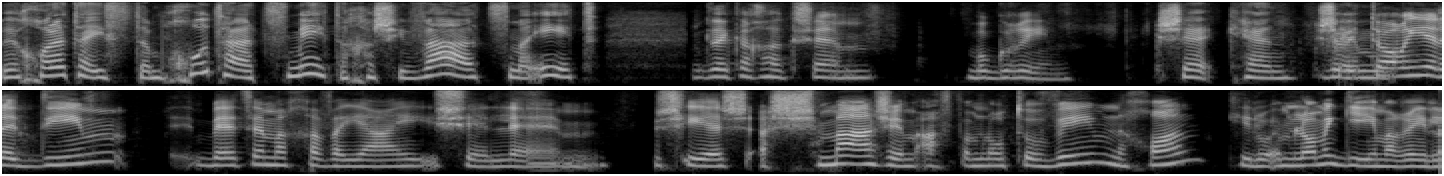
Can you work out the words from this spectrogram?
ביכולת ההסתמכות העצמית, החשיבה העצמאית. זה ככה כשהם בוגרים. כש, כן. כשהם... ובתור ילדים, בעצם החוויה היא של שיש אשמה שהם אף פעם לא טובים, נכון? כאילו הם לא מגיעים הרי ל...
